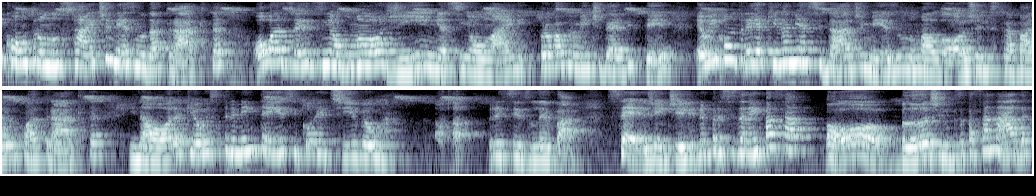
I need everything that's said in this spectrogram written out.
encontram no site mesmo da Tracta ou às vezes em alguma lojinha assim online, provavelmente deve ter. Eu encontrei aqui na minha cidade mesmo, numa loja, eles trabalham com a Tracta e na hora que eu experimentei esse corretivo, eu preciso levar. Sério, gente, ele não precisa nem passar pó, blush, não precisa passar nada.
